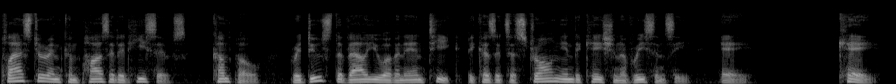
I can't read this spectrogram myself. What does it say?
Plaster and composite adhesives, compo, reduce the value of an antique because it's a strong indication of recency, a. K.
